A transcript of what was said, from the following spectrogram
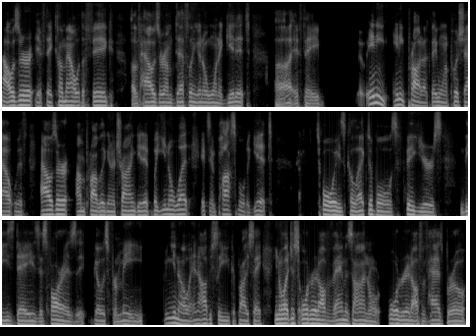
Howzer, if they come out with a fig of Howzer, I'm definitely going to want to get it. Uh, if they any any product they want to push out with Howzer, I'm probably going to try and get it. But you know what? It's impossible to get toys, collectibles, figures these days as far as it goes for me. You know, and obviously you could probably say, you know what, just order it off of Amazon or order it off of Hasbro.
